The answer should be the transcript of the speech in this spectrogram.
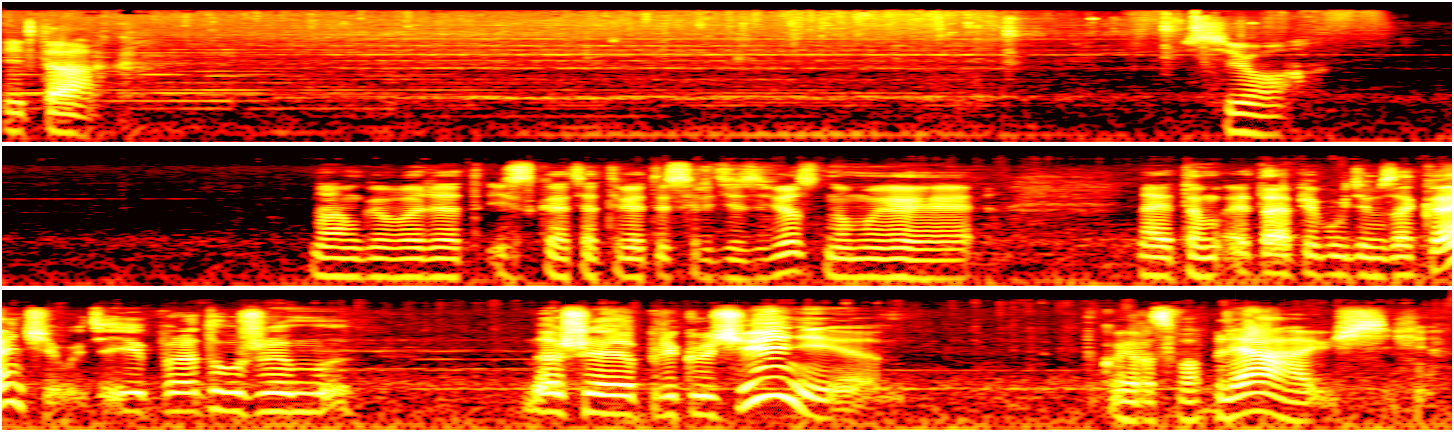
Итак. Все. Нам говорят искать ответы среди звезд, но мы на этом этапе будем заканчивать и продолжим наше приключение. Такое расслабляющее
